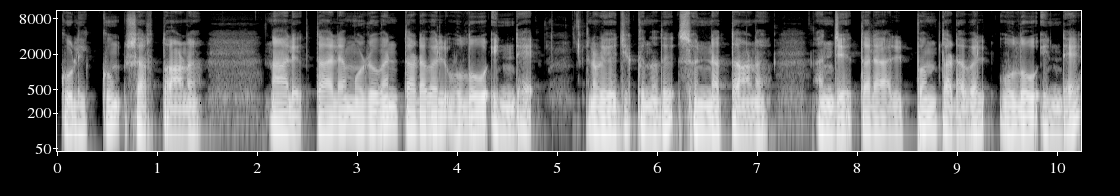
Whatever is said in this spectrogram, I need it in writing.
കുളിക്കും ഷർത്താണ്. നാല് തല മുഴുവൻ തടവൽ വുളോയിന്റെ അതിനോട് യോജിക്കുന്നത് സുന്നത്താണ്. അഞ്ച് തല അല്പം തടവൽ വുളോയിന്റെ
